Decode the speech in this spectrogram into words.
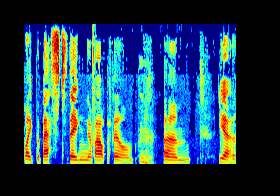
like the best thing about the film. Mhm. Um, yeah,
